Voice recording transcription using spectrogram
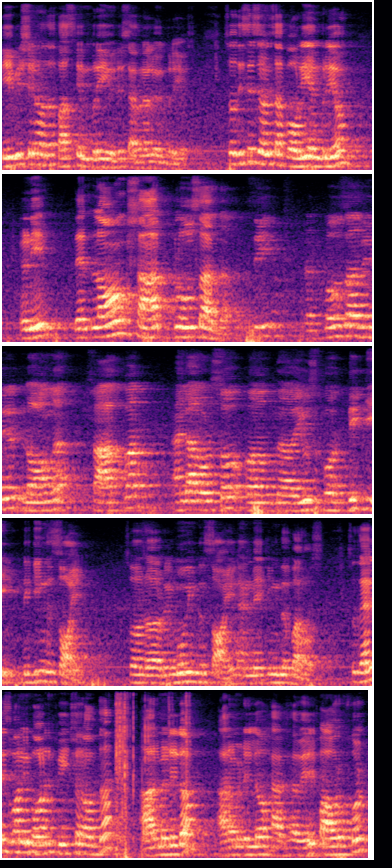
division of the first embryo into several embryos. So this is as a polyembryo. And then long sharp claws are there. See, the claws are very longer, sharper, and are also um, uh, used for digging, digging the soil. So the removing the soil and making the burrows. So that is one important feature of the armadillo. Armadillo has a very powerful,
